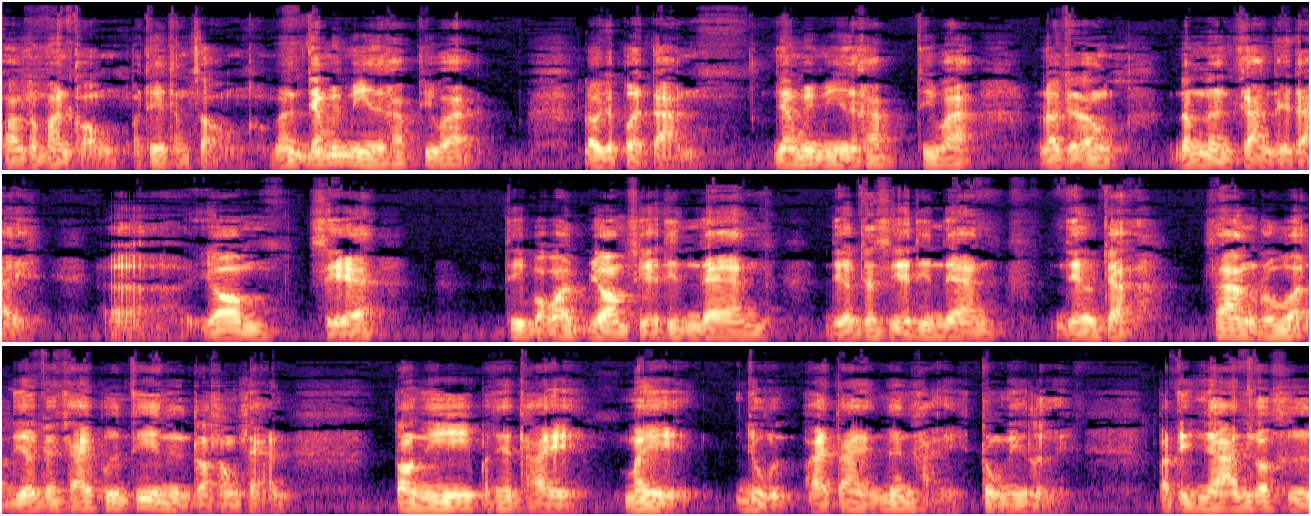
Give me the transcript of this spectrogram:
ความสัมพันธ์ของประเทศทั้งสองมันยังไม่มีนะครับที่ว่าเราจะเปิดด่าน ยังไม่มีนะครับที่ว่าเราจะต้องดำเนินการใดๆยอมเสียที่บอกว่ายอมเสียดินแดน เดี๋ยวจะเสียดินแดน เดี๋ยวจะสร้างรั้วเดี๋ยวจะใช้พื้นที่หนึ่งต่อสองแสนตอนนี้ประเทศไทยไม่อยู่ภายใต้เงื่อนไขตรงนี้เลย ปฏิญญานี่ก็คือ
